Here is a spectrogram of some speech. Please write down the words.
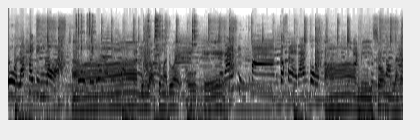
ดูดแล้วให้ดึงหลอดอ๋อดูดไปด้วยแล้วดึงหลอดขึ้นมาด้วย โอเค จะได้ถึงความกาแฟด้านบนอ๋อ มีส้มแล้วก็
